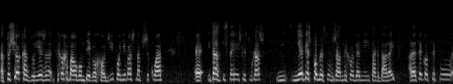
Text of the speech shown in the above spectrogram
A tu się okazuje, że tylko chyba o Bombiego chodzi, ponieważ na przykład e, i teraz Disney, jeśli słuchasz, nie bierz pomysłów żadnych ode mnie i tak dalej, ale tego typu e,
